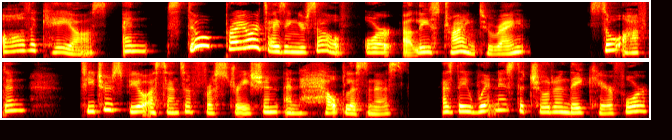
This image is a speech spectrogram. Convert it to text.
all the chaos, and still prioritizing yourself, or at least trying to, right? So often, teachers feel a sense of frustration and helplessness as they witness the children they care for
